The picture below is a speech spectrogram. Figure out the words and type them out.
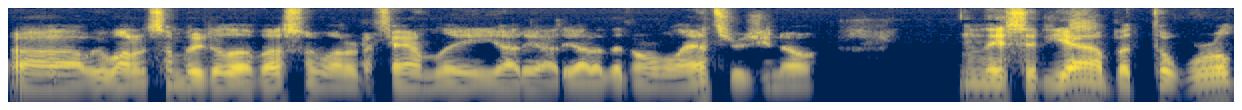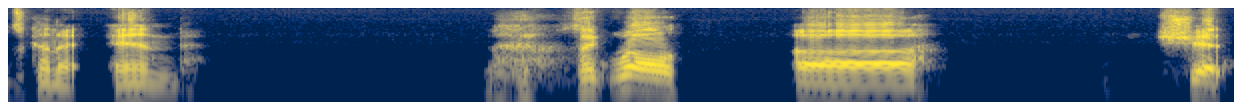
Uh, we wanted somebody to love us. We wanted a family, yada, yada, yada, the normal answers, you know. And they said, Yeah, but the world's going to end. it's like, Well, uh, shit.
